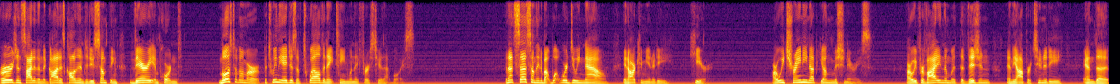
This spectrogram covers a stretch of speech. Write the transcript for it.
urge inside of them that God is calling them to do something very important, most of them are between the ages of 12 and 18 when they first hear that voice. And that says something about what we're doing now in our community here. Are we training up young missionaries? Are we providing them with the vision and the opportunity and the,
